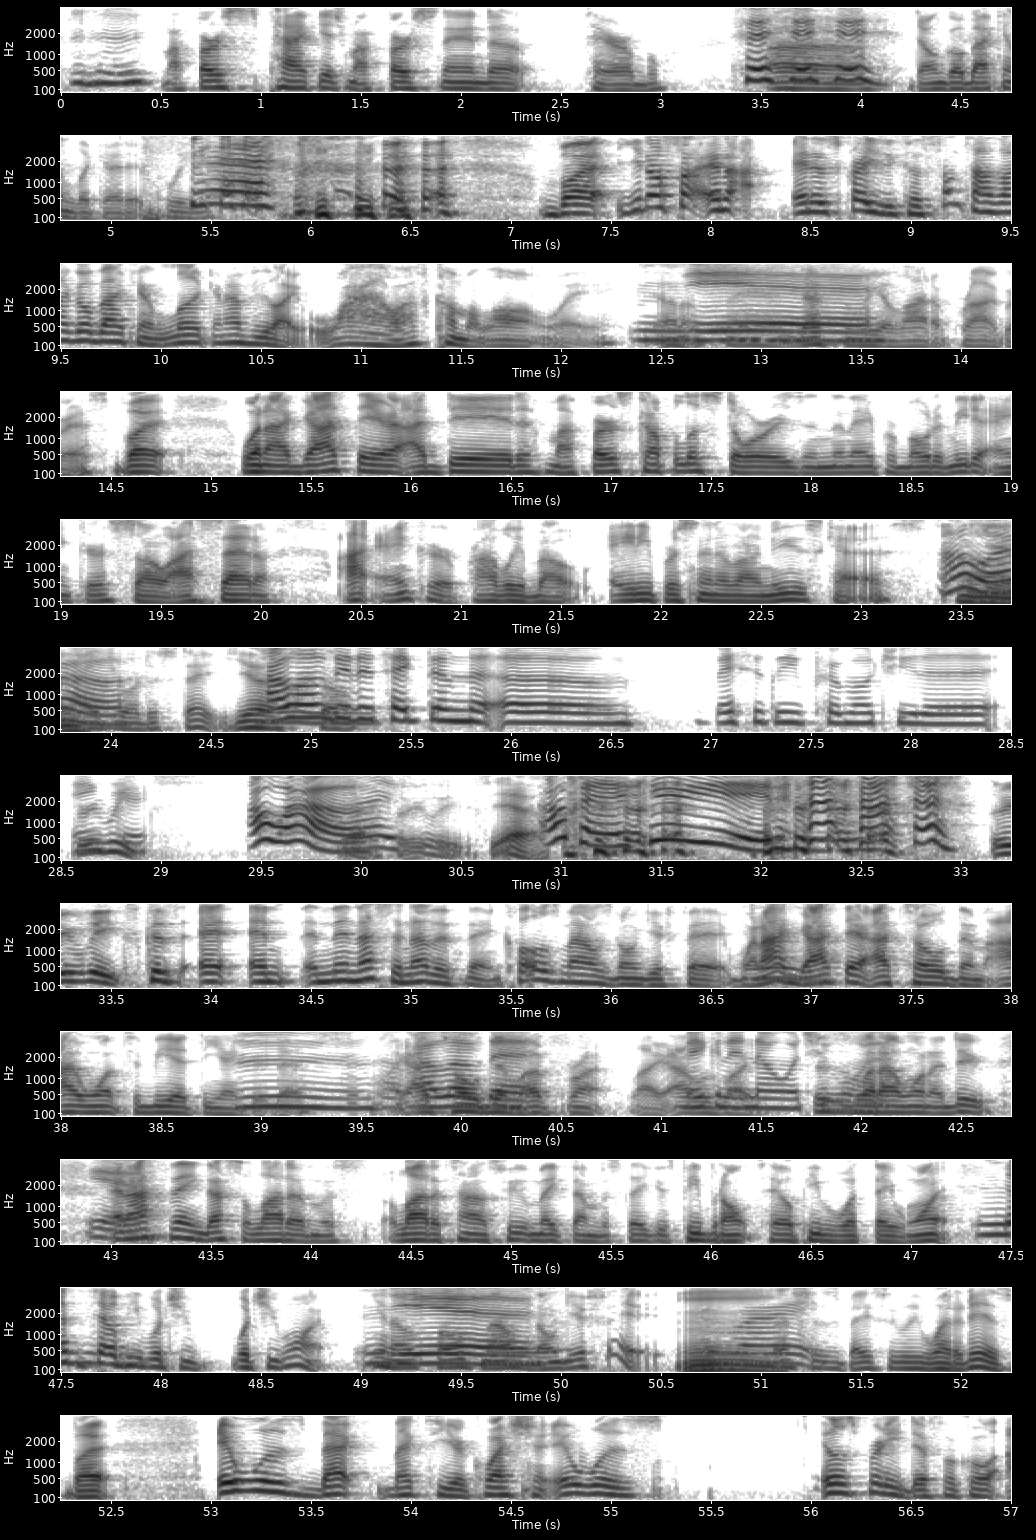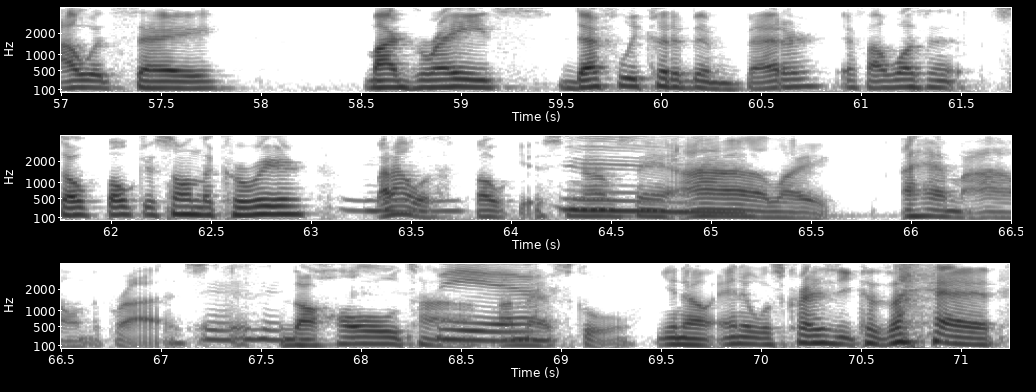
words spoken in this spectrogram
my first package, my first stand up, terrible. Uh, don't go back and look at it, please. but you know, so and I, and it's crazy because sometimes I go back and look and I'd be like, wow, I've come a long way. You know what I'm saying? Yeah. Definitely a lot of progress. But when I got there, I did my first couple of stories and then they promoted me to anchor. So I sat. I anchor probably about eighty percent of our newscasts. Oh, at wow. Georgia State. Yeah. How long so did it take them to um, basically promote you to Three anchor? weeks. Oh wow. Nice. Three weeks. Yeah. Okay, period. Three weeks. Cause and, and and then that's another thing. Closed mouths don't get fed. When I got there, I told them I want to be at the anchor desk. Like Mm. I I, told them that. up front. Like I Making was it like, known what you this is what I want. want to do. Yeah. And I think that's a lot of mis- a lot of times people make that mistake is people don't tell people what they want. You have to tell people what you what you want. You know, Mm-hmm. Yeah. closed mouths don't get fed. And That's just basically what it is. But it was back back to your question. It was it was pretty difficult. I would say my grades definitely could have been better if I wasn't so focused on the career, but I was focused. You know what I'm saying? I like I had my eye on the prize the whole time yeah. I'm at school. You know, and it was crazy because I had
